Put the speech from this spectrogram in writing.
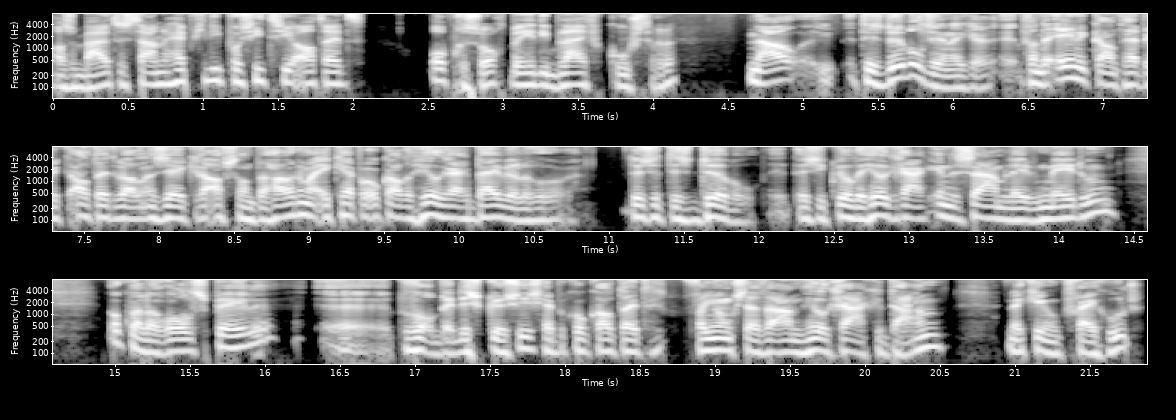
Als buitenstaander. Heb je die positie altijd opgezocht? Ben je die blijven koesteren? Nou, het is dubbelzinniger. Van de ene kant heb ik altijd wel een zekere afstand behouden, maar ik heb er ook altijd heel graag bij willen horen. Dus het is dubbel. Dus ik wilde heel graag in de samenleving meedoen ook wel een rol spelen. Uh, bijvoorbeeld bij discussies heb ik ook altijd van jongs af aan heel graag gedaan. En dat ging ook vrij goed.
